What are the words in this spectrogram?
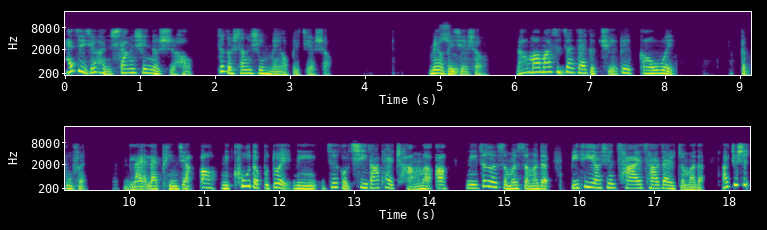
孩子已经很伤心的时候，这个伤心没有被接受，没有被接受，然后妈妈是站在一个绝对高位的部分。来来评价哦，你哭的不对，你这口气拉太长了啊，你这个什么什么的鼻涕要先擦一擦再怎么的啊，就是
